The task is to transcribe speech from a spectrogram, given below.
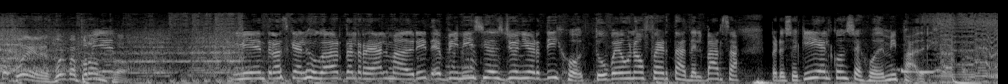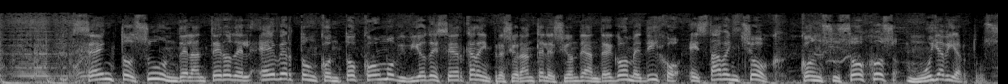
No puedes, vuelve pronto. Mientras que el jugador del Real Madrid, Vinicius Junior, dijo, tuve una oferta del Barça, pero seguí el consejo de mi padre. Tosun, delantero del Everton, contó cómo vivió de cerca la impresionante lesión de André Gómez. Dijo, estaba en shock, con sus ojos muy abiertos.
